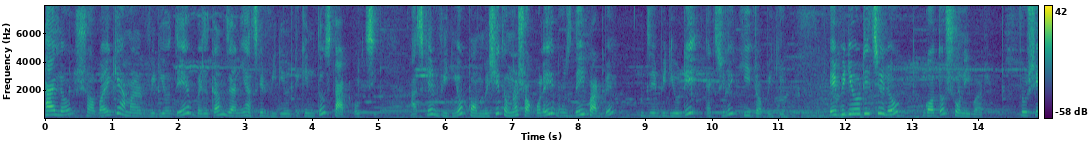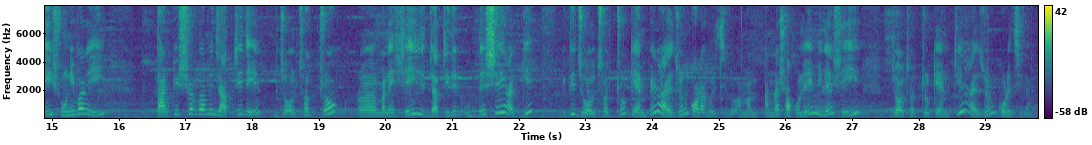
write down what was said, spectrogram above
Hello, সবাইকে আমার ভিডিওতে ওয়েলকাম জানিয়ে আজকের ভিডিওটি কিন্তু স্টার্ট করছি। আজকের ভিডিও কম বেশি তোমরা সকলেই বুঝতেই পারবে যে ভিডিওটি অ্যাকচুয়ালি কী টপিকে এই ভিডিওটি ছিল গত শনিবার। তো সেই শনিবারেই তারকেশ্বরগামী যাত্রীদের জলছত্র মানে সেই যাত্রীদের উদ্দেশ্যেই আর কি একটি জলছত্র ক্যাম্পের আয়োজন করা হয়েছিল। আমরা সকলেই মিলে সেই জলছত্র ক্যাম্পটি আয়োজন করেছিলাম।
